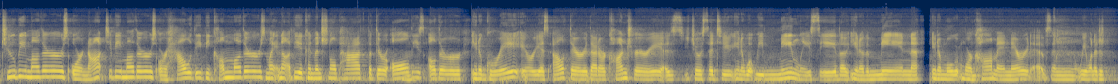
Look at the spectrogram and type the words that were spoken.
to be mothers or not to be mothers or how they become mothers might not be a conventional path but there are all mm. these other you know gray areas out there that are contrary as jo said to you know what we mainly see the you know the main you know more, more common narratives and we wanted to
